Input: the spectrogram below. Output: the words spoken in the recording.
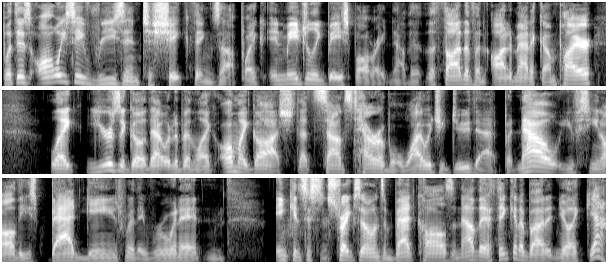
but there's always a reason to shake things up. Like in Major League Baseball right now, the, the thought of an automatic umpire, like years ago, that would have been like, oh my gosh, that sounds terrible. Why would you do that? But now you've seen all these bad games where they ruin it and inconsistent strike zones and bad calls. And now they're thinking about it, and you're like, yeah,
